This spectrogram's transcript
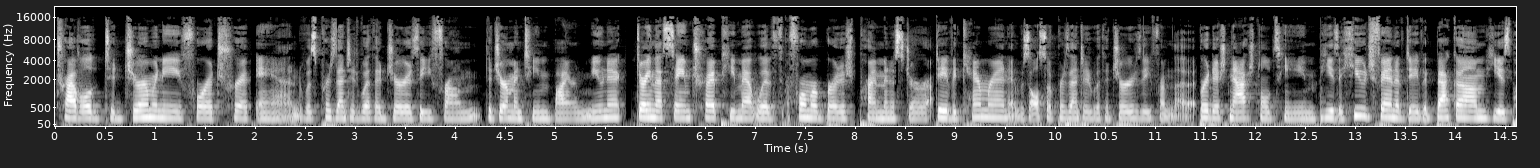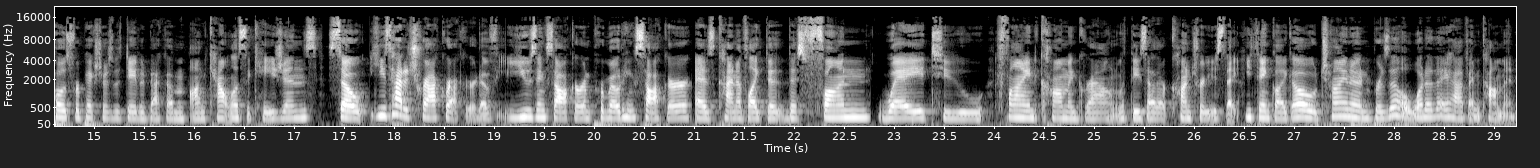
traveled to Germany for a trip and was presented with a jersey from the German team Bayern Munich. During that same trip, he met with former British Prime Minister David Cameron and was also presented with a jersey from the British national team. He's a huge fan of David Beckham. He has posed for pictures with David Beckham on countless occasions. So he's had a track record of using soccer and promoting soccer as kind of like the, this fun way to find common ground with these other countries that you think like, oh, China and Brazil, what do they have in common?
